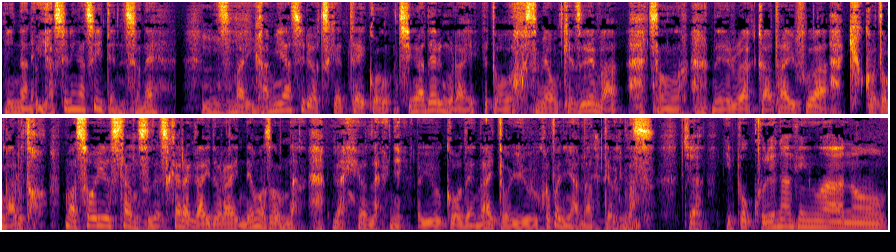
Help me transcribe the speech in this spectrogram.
みんなね、ヤスリがついてるんですよね。つまり紙やすりをつけて、こう血が出るぐらい、えっと、爪を削れば、そのネイルラッカータイプは効くことがあると。まあそういうスタンスですから、ガイドラインでもそんな外用剤に有効でないということにはなっております。じゃあ、一方、クレナフィンは、あの、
